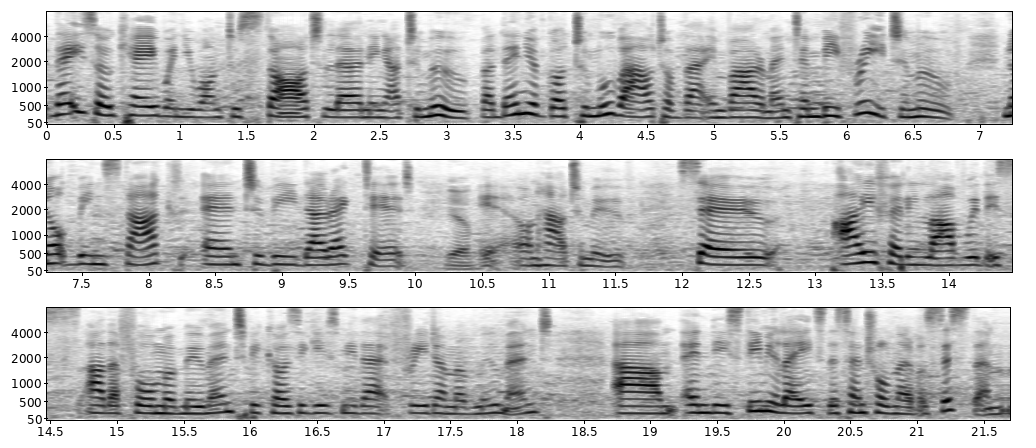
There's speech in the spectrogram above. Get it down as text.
that is okay when you want to start learning how to move, but then you've got to move out of that environment and be free to move, not being stuck and to be directed Yeah. eh, on how to move. So I fell in love with this other form of movement because it gives me that freedom of movement um, and it stimulates the central nervous system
